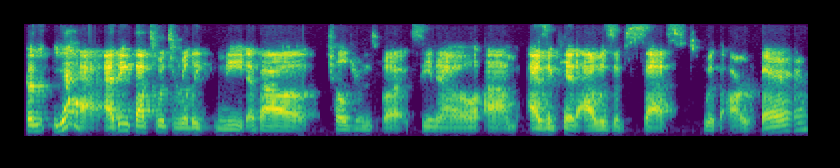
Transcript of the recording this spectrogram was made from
But yeah, I think that's what's really neat about children's books. You know, um, as a kid, I was obsessed with Arthur.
